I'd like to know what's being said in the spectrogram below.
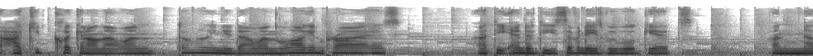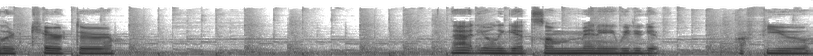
I keep clicking on that one. Don't really need that one. Login prize. At the end of these seven days, we will get another character. That you only get so many. We do get a few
